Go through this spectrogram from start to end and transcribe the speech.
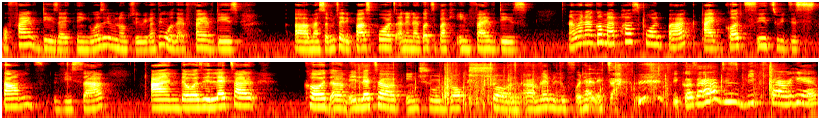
or five days i think. It wasn't even up to a week. I think it was like five days um, i submitted the passport and then i got it back in five days. And when i got my passport back i got it with the stamped visa and there was a letter called um, a letter of introduction. Um let me look for that letter. Because i have this big file here.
